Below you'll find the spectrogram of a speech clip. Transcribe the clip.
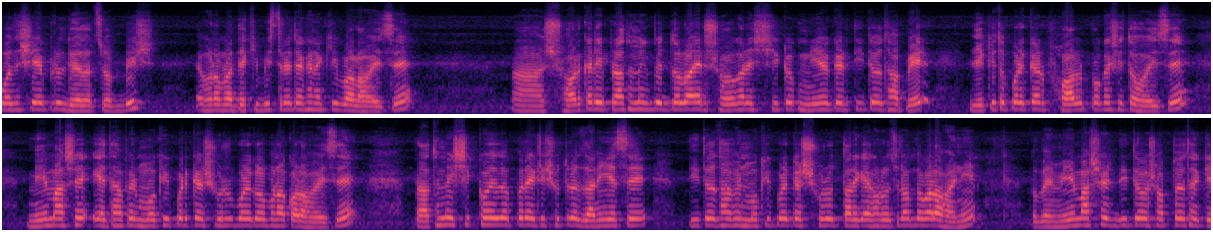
পঁচিশে এপ্রিল দু হাজার চব্বিশ। এখন আমরা দেখি বিস্তারিত এখানে কি বলা হয়েছে। সরকারি প্রাথমিক বিদ্যালয়ের সহকারী শিক্ষক নিয়োগের তৃতীয় ধাপের লিখিত পরীক্ষার ফল প্রকাশিত হয়েছে। মে মাসে এ ধাপের মৌখিক পরীক্ষা শুরুর পরিকল্পনা করা হয়েছে। প্রাথমিক শিক্ষা অধিদপ্তরের একটি সূত্র জানিয়েছে দ্বিতীয় ধাপের মৌখিক পরীক্ষার শুরুর তারিখ এখনও চূড়ান্ত করা হয়নি। তবে মে মাসের দ্বিতীয় সপ্তাহ থেকে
